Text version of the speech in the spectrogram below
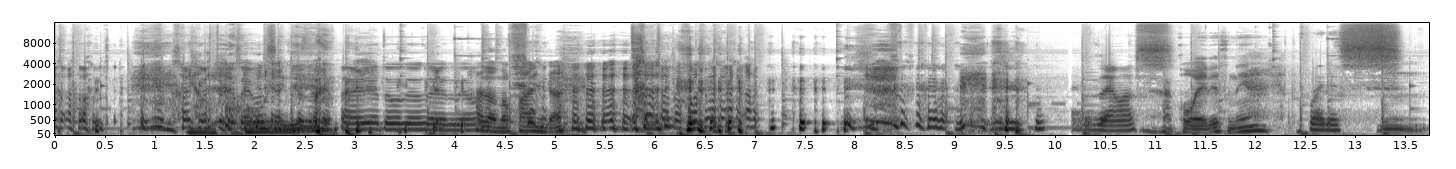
た。ありがとうございます。ありがとうございます。ありがとうございます。ただのファンが。ありがとうございます。光栄ですね。光栄でうす。ん。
